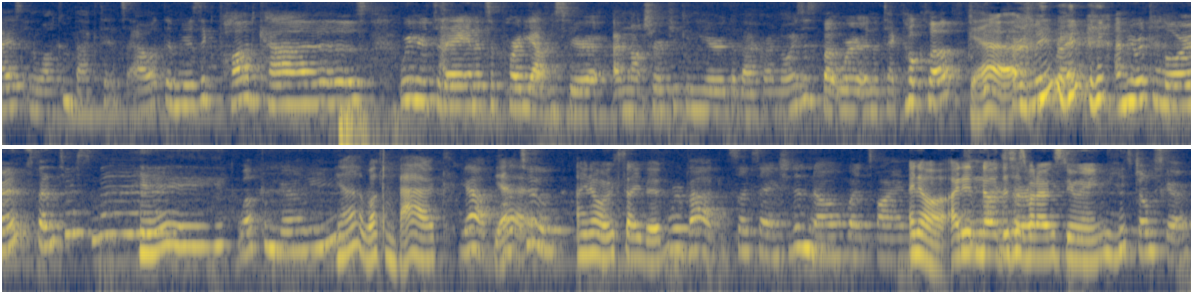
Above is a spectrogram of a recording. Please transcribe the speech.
Guys, and welcome back to It's Out, the music podcast. We're here today, and it's a party atmosphere. I'm not sure if you can hear the background noises, but we're in the techno club. Yeah. Currently, right? I'm here with Lauren Spencer Smith. Hey. Welcome, girlie. Yeah, welcome back. Yeah, Yeah. two. I know, I'm excited. We're back. It's so exciting. She didn't know, but it's fine. I know, I didn't know this is what. I was doing. It's jump scare.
